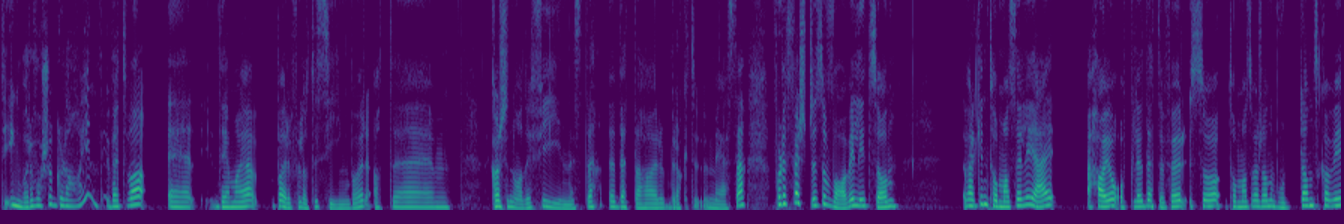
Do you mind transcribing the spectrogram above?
til Yngvar og var så glad i ham? Vet du hva? Eh, det må jeg bare få lov til å si, Ingeborg, at eh, Kanskje noe av det fineste eh, dette har brakt med seg. For det første så var vi litt sånn Verken Thomas eller jeg har jo opplevd dette før, så Thomas var sånn Hvordan skal vi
